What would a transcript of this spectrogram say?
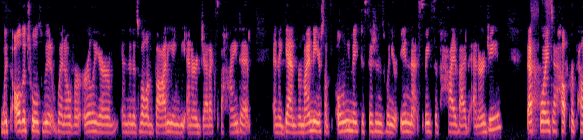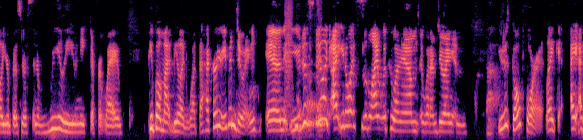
with all the tools we went over earlier, and then as well embodying the energetics behind it. And again, reminding yourself only make decisions when you're in that space of high vibe energy. That's going to help propel your business in a really unique, different way people might be like, what the heck are you even doing? And you just feel like, I, you know what, it's in line with who I am and what I'm doing. And you just go for it. Like, I, I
